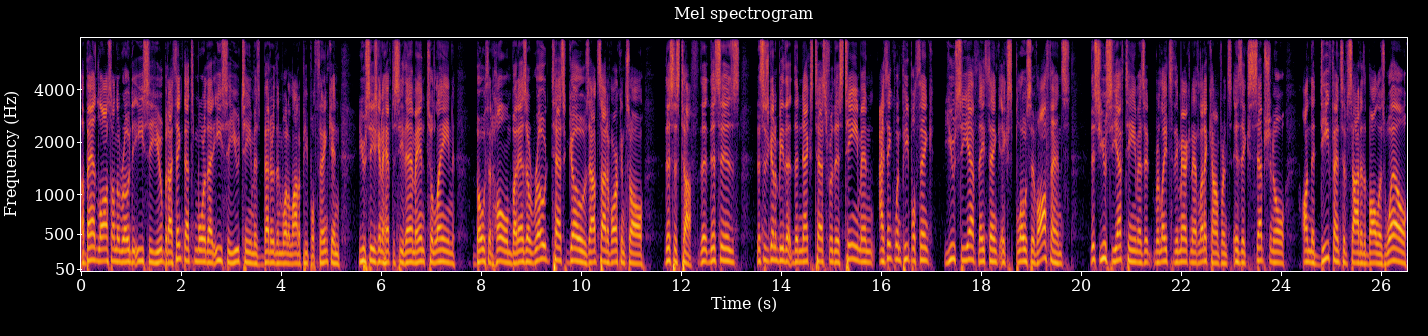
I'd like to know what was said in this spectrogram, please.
a bad loss on the road to ECU, but I think that's more that ECU team is better than what a lot of people think, and UC is going to have to see them and Tulane both at home. But as a road test goes outside of Arkansas, this is tough. This is this is going to be the, the next test for this team, and I think when people think UCF, they think explosive offense this UCF team, as it relates to the American Athletic Conference, is exceptional on the defensive side of the ball as well.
